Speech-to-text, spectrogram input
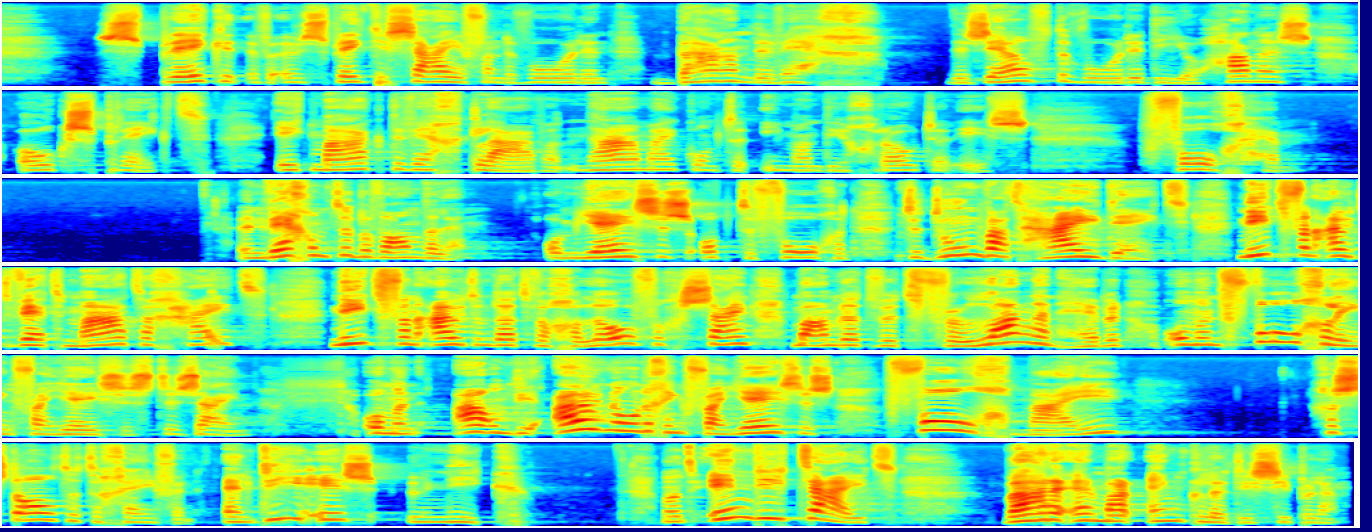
spreekt, eh, spreekt Jesaja van de woorden, baan de weg. Dezelfde woorden die Johannes ook spreekt. Ik maak de weg klaar, want na mij komt er iemand die groter is. Volg hem. Een weg om te bewandelen om Jezus op te volgen, te doen wat Hij deed. Niet vanuit wetmatigheid, niet vanuit omdat we gelovig zijn, maar omdat we het verlangen hebben om een volgeling van Jezus te zijn. Om, een, om die uitnodiging van Jezus, volg mij, gestalte te geven. En die is uniek. Want in die tijd waren er maar enkele discipelen.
